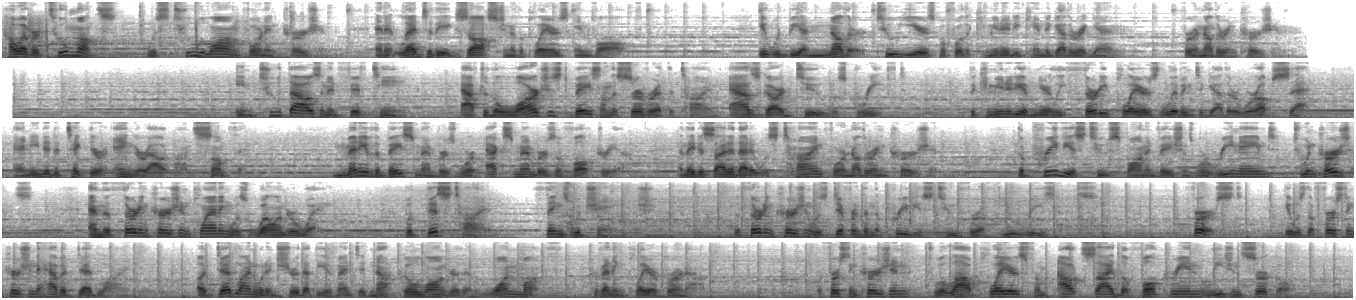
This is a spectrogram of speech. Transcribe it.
However, two months was too long for an incursion, and it led to the exhaustion of the players involved. It would be another two years before the community came together again for another incursion. In 2015, after the largest base on the server at the time, Asgard 2, was griefed, the community of nearly 30 players living together were upset and needed to take their anger out on something. Many of the base members were ex members of Valkyria, and they decided that it was time for another incursion. The previous two spawn invasions were renamed to incursions, and the third incursion planning was well underway. But this time, things would change. The third incursion was different than the previous two for a few reasons. First, it was the first incursion to have a deadline. A deadline would ensure that the event did not go longer than one month, preventing player burnout. The first incursion to allow players from outside the Valkyrian Legion circle.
